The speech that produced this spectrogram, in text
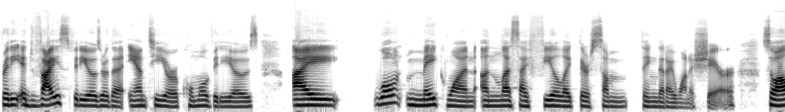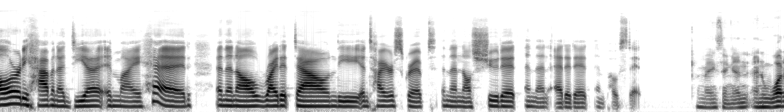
For the advice videos or the auntie or como videos, I won't make one unless I feel like there's something that I want to share. So I'll already have an idea in my head and then I'll write it down, the entire script, and then I'll shoot it and then edit it and post it. Amazing. And and what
